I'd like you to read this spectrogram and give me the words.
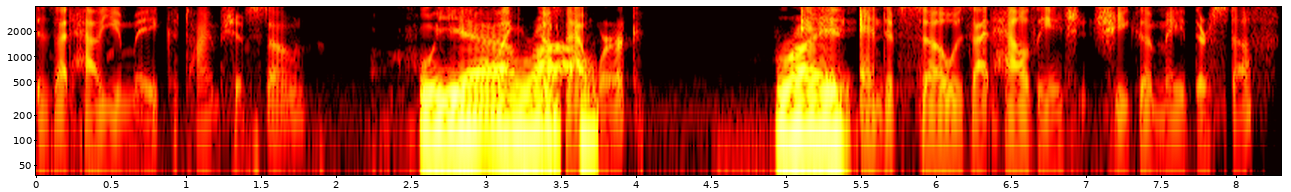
is that how you make a time shift stone Well, yeah. like wow. does that work Right. and and if so is that how the ancient Sheikah made their stuff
